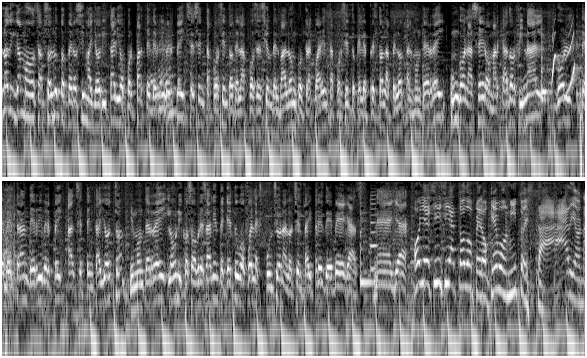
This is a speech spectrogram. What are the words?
no digamos absoluto, pero sí mayoritario por parte de River Plate, 60% de la posesión del balón contra 40% que le prestó la pelota al Monterrey. Un gol a cero, marcador final, gol de Beltrán de River Plate al 78 y Monterrey lo único sobresaliente que tuvo fue la expulsión al 83 de Vegas. Nah. Oye, sí, sí a todo, pero qué bonito estadio, no,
